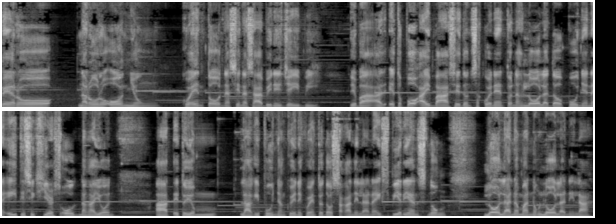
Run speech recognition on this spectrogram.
pero naroroon yung kwento na sinasabi ni JB. 'Di ba? At ito po ay base doon sa kwento ng lola daw po niya na 86 years old na ngayon at ito yung lagi po niyang kwento daw sa kanila na experience nung lola naman nung lola nila.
